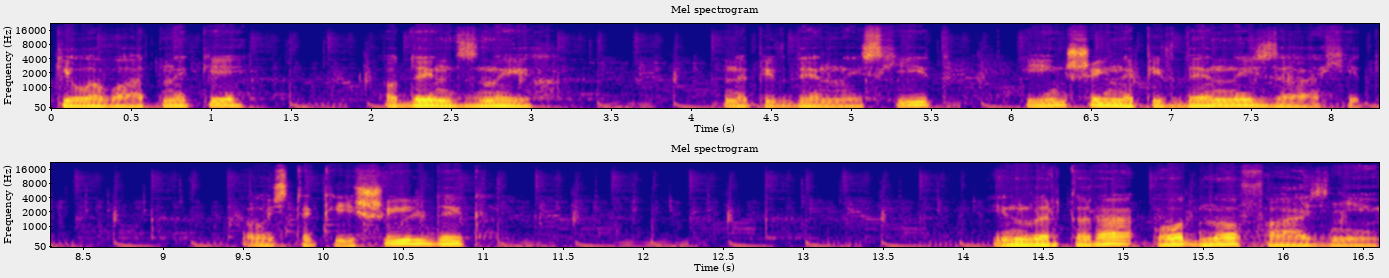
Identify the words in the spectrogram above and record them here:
кіловатники. Один з них на південний схід, інший на південний захід. Ось такий шильдик. Інвертора однофазні.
